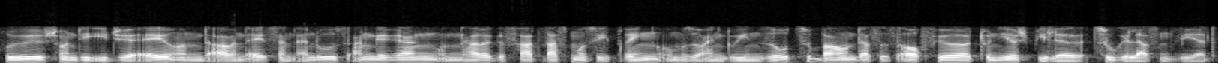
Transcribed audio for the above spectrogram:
früh schon die EGA und R&A St. Andrews angegangen und habe gefragt, was muss ich bringen, um so ein Green so zu bauen, dass es auch für Turnierspiele zugelassen wird.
